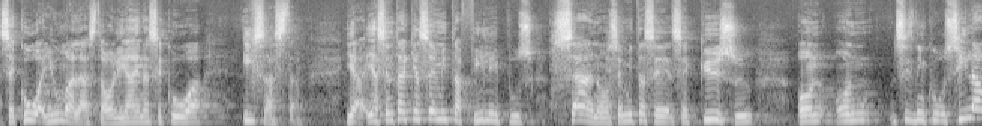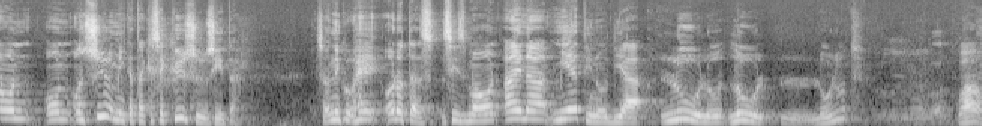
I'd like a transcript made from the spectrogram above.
se kuva Jumalasta oli aina se kuva isästä. Ja, ja sen takia se, mitä Filippus sanoo, se mitä se, se kysyy, on, on, siis niin kuin, sillä on, on, on syy, minkä takia se kysyy sitä. Se on niin kuin, hei, odotas, siis mä oon aina miettinyt ja luullut, luul, luulut? Wow,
